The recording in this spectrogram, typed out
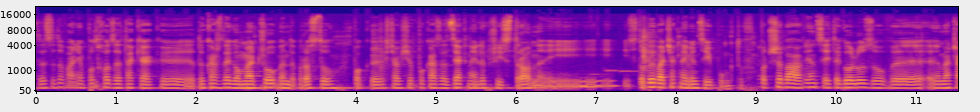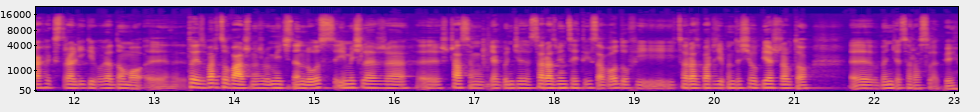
Zdecydowanie podchodzę tak jak y, do każdego meczu. Będę po prostu chciał się pokazać z jak najlepszej strony i, i zdobywać jak najwięcej punktów. Potrzeba więcej tego luzu w y, meczach Ekstraligi, bo wiadomo, y, to jest bardzo ważne, żeby mieć ten luz i myślę, że z czasem jak będzie coraz więcej tych zawodów i coraz bardziej będę się objeżdżał, to będzie coraz lepiej.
